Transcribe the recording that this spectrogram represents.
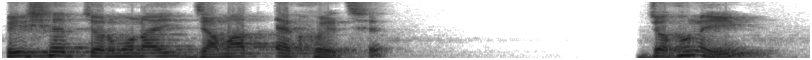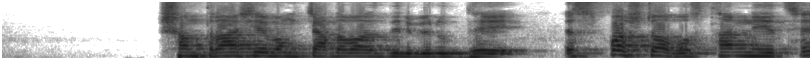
পীর সাহেব চরমনাই জামাত এক হয়েছে যখনই সন্ত্রাস এবং চাঁদাবাজদের বিরুদ্ধে স্পষ্ট অবস্থান নিয়েছে,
